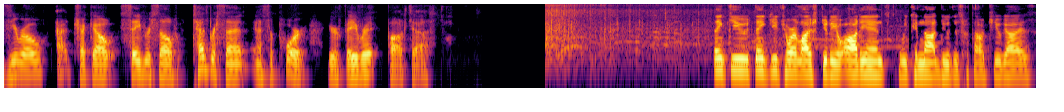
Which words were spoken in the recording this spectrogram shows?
0 at checkout. Save yourself 10% and support your favorite podcast. Thank you. Thank you to our live studio audience. We cannot do this without you guys.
